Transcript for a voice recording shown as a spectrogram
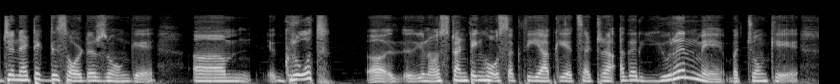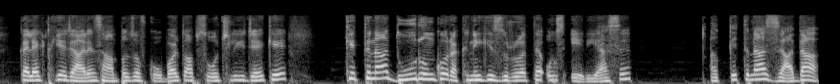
जेनेटिक डिसऑर्डर्स होंगे ग्रोथ यू नो स्टंटिंग हो सकती है आपकी एट्सेट्रा अगर यूरिन में बच्चों के कलेक्ट किए जा रहे हैं सैंपल्स ऑफ़ कोबर तो आप सोच लीजिए कि कितना दूर उनको रखने की ज़रूरत है उस एरिया से और कितना ज़्यादा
